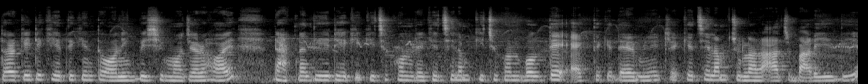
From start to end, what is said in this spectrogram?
তরকারিটি খেতে কিন্তু অনেক বেশি মজার হয়। ঢাকনা দিয়ে ঢেকে কিছুক্ষণ রেখেছিলাম। কিছুক্ষণ বলতে এক থেকে দেড় মিনিট রেখেছিলাম চুলার আঁচ বাড়িয়ে দিয়ে।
